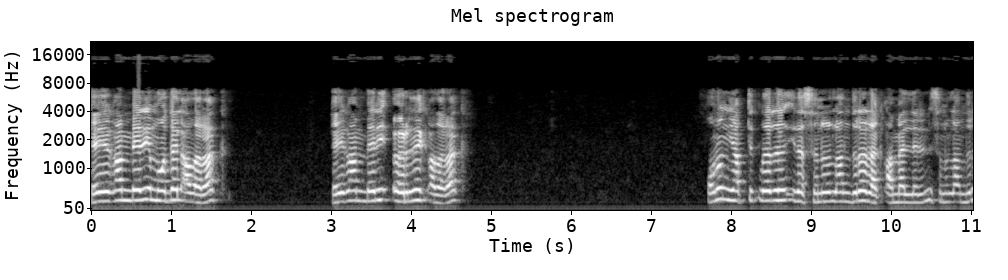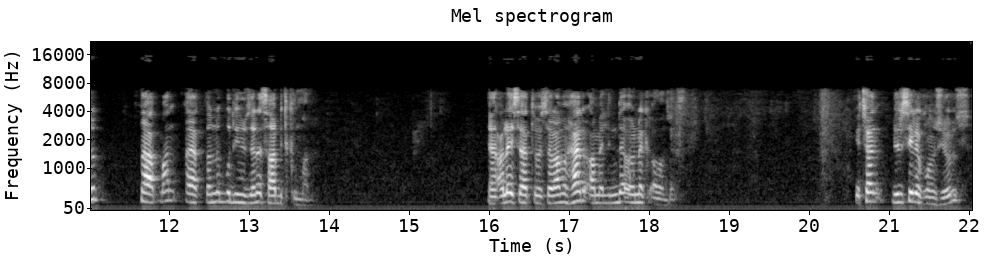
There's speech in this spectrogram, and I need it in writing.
peygamberi model alarak peygamberi örnek alarak onun yaptıklarıyla sınırlandırarak amellerini sınırlandırıp ne yapman? Ayaklarını bu din üzerine sabit kılman. Yani Aleyhisselatü Vesselam'ı her amelinde örnek alacaksın. Geçen birisiyle konuşuyoruz.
